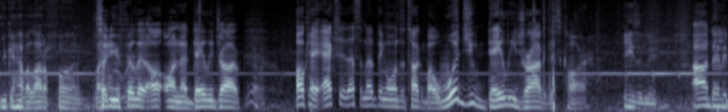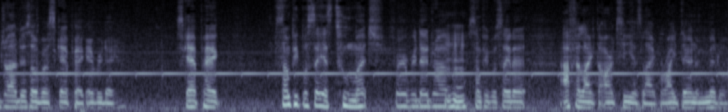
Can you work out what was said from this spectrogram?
You can have a lot of fun. Like so do you feel it on a daily drive? Yeah. Okay, actually, that's another thing I wanted to talk about. Would you daily drive this car? Easily. I'll daily drive this over a Scat Pack every day. Scat Pack, some people say it's too much for everyday driving. Mm -hmm. Some people say that. I feel like the RT is like right there in the middle.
